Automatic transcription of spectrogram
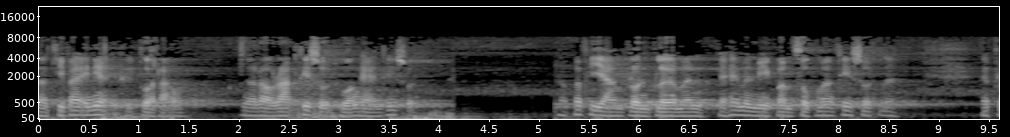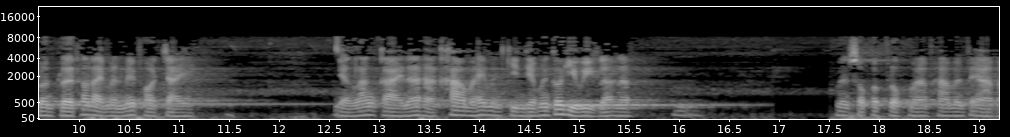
เราคิดว่าไอ้นี่คือตัวเราแล้วเรารักที่สุดหวงแหนที่สุด เราก็พยายามปลนเปลือมันจะให้มันมีความสุขมากที่สุดนะแต่ปลนเปลือเท่าไหร่มันไม่พอใจ อย่างร่างกายนะ หาข้าวมาให้มันกินเดี๋ยวมันก็หิวอีกแล้วนะมันสกปรกมาพามันไปอาบ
